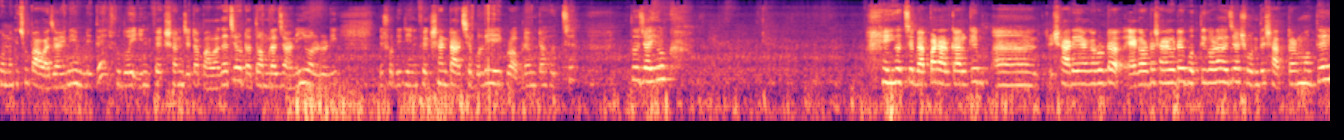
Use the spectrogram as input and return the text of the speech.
কোনো কিছু পাওয়া যায়নি এমনিতে। শুধু ওই ইনফেকশন যেটা পাওয়া গেছে, ওটা তো আমরা জানি অলরেডি যে শরীরে ইনফেকশনটা আছে বলেই এই প্রবলেমটা হচ্ছে। তো যাই হোক, এই হচ্ছে ব্যাপার। আর কালকে সাড়ে এগারোটা এগারোটা সাড়ে এগারোটায় ভর্তি করা হয়েছে আর সন্ধ্যে সাতটার মধ্যেই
